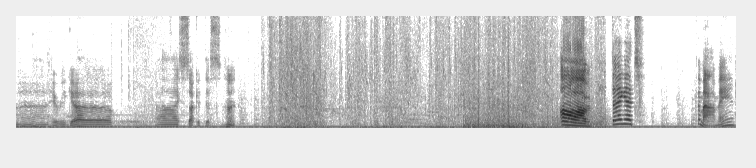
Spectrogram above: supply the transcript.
Ah, here we go. I suck at this. oh, dang it! Come on, man.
